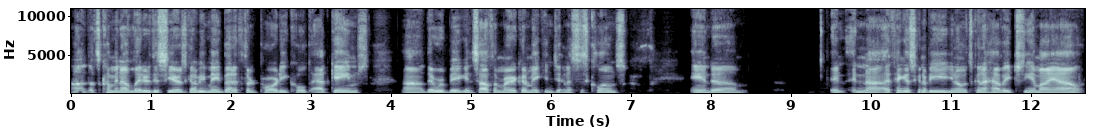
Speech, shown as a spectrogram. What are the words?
Uh, that's coming out later this year. It's going to be made by a third party called AtGames. Uh, they were big in South America making Genesis clones, and um, and and uh, I think it's going to be you know it's going to have HDMI out,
